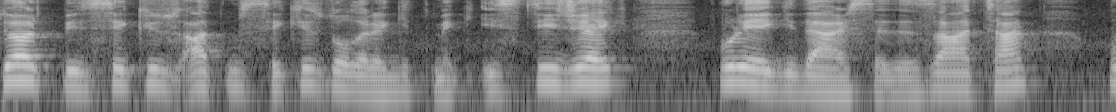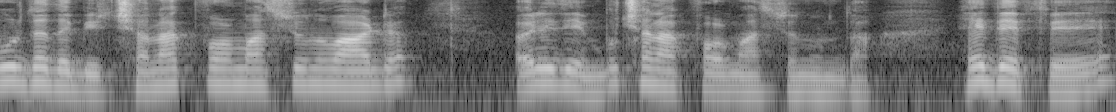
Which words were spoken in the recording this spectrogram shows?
4868 dolara gitmek isteyecek. Buraya giderse de zaten burada da bir çanak formasyonu vardı. Öyle değil mi? Bu çanak formasyonunda hedefi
